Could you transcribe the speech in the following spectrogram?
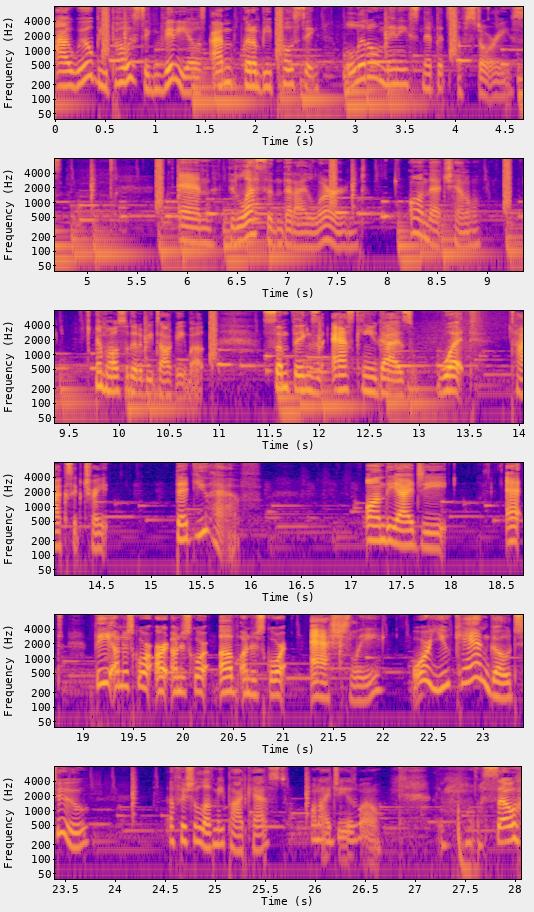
I will be posting videos. I'm going to be posting little mini snippets of stories and the lesson that I learned on that channel. I'm also going to be talking about some things and asking you guys what toxic trait that you have on the IG at the underscore art underscore of underscore Ashley, or you can go to official Love Me podcast on IG as well. So,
